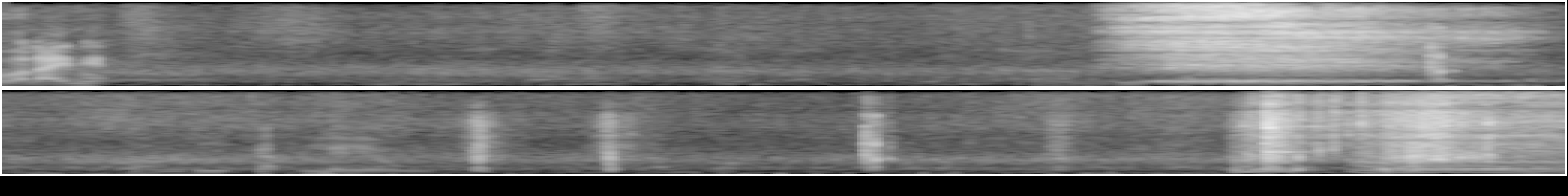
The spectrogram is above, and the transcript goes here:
ตัวอะไรเนี่ยซอมบี้กัดเร็วซอมบี้กัดเร็วอืม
